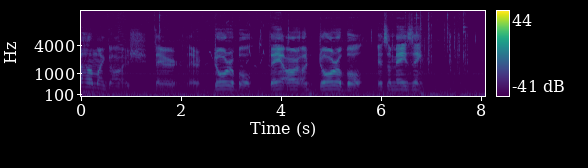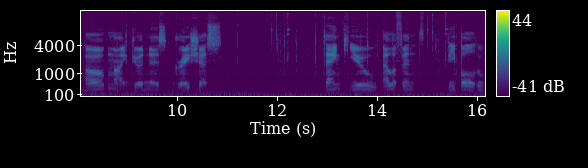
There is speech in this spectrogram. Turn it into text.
Oh my gosh. They're they're adorable. They are adorable. It's amazing. Oh my goodness gracious. Thank you, elephant people who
